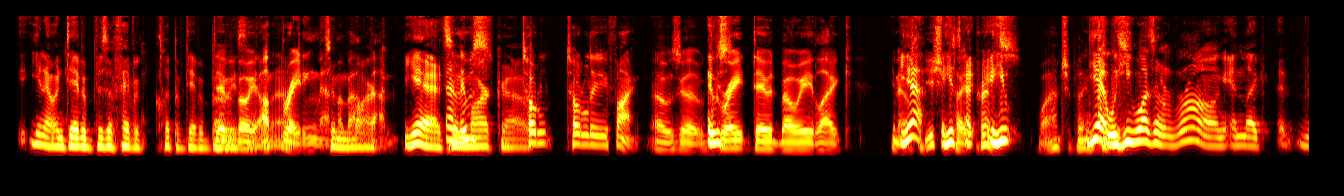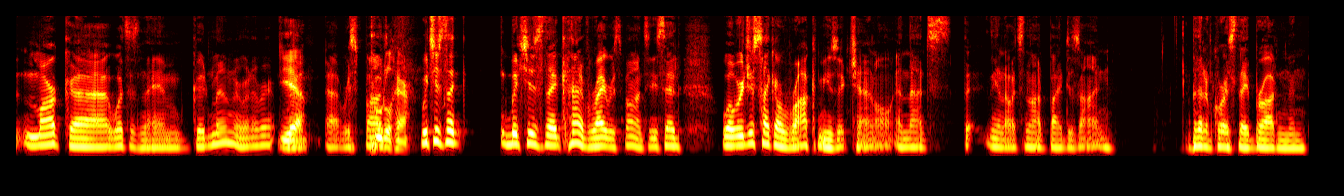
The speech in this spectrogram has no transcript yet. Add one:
you know, and David, there's a favorite clip of David Bowie. David Bowie saying that upbraiding them about Mark. that. Yeah, to and it was Mark. uh, total, totally fine. It was a It was- great David Bowie. Like you know, Yeah, you should play uh, Prince. he- Why don't you play? Yeah, well, he wasn't wrong, and like uh, Mark, uh, what's his name, Goodman or whatever. Yeah. uh, response, Poodle hair. which is like, which is the kind of right response. He said, "Well, we're just like a rock music channel, and that's the, you know, it's not by design." But then, of course, they broaden and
